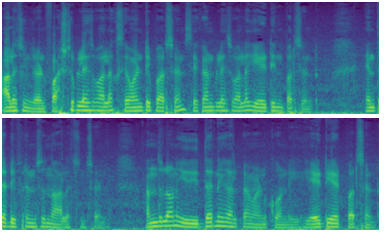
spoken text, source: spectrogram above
ఆలోచించండి. ఫస్ట్ ప్లేస్ వాళ్ళకి సెవెంటీ పర్సెంట్ సెకండ్ ప్లేస్ వాళ్ళకి ఎయిటీన్ పర్సెంట్ ఎంత డిఫరెన్స్ ఉందో ఆలోచించండి. అందులోనూ ఇది ఇద్దరిని కలిపామనుకోండి ఎయిటీ ఎయిట్ పర్సెంట్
